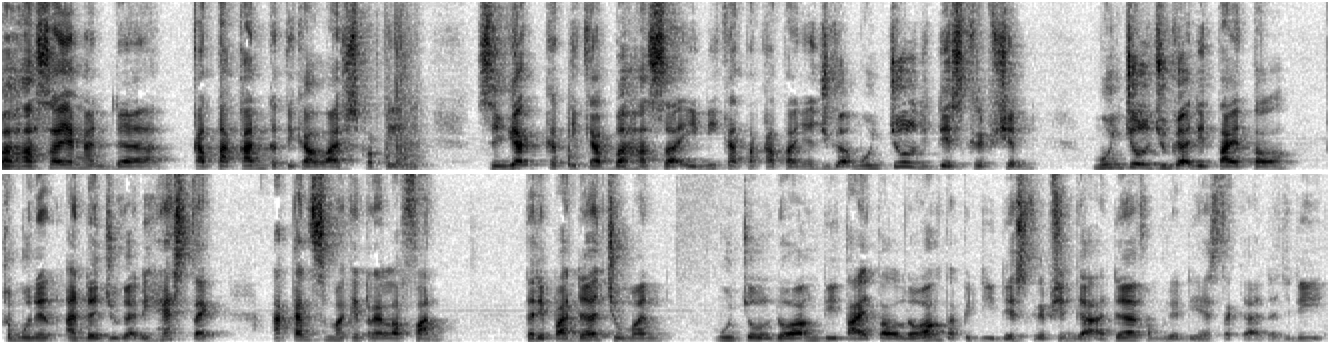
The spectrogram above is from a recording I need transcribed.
bahasa yang Anda katakan ketika live seperti ini. Sehingga ketika bahasa ini kata-katanya juga muncul di description, muncul juga di title, kemudian ada juga di hashtag, akan semakin relevan daripada cuman muncul doang di title doang tapi di description nggak ada kemudian di hashtag nggak ada jadi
